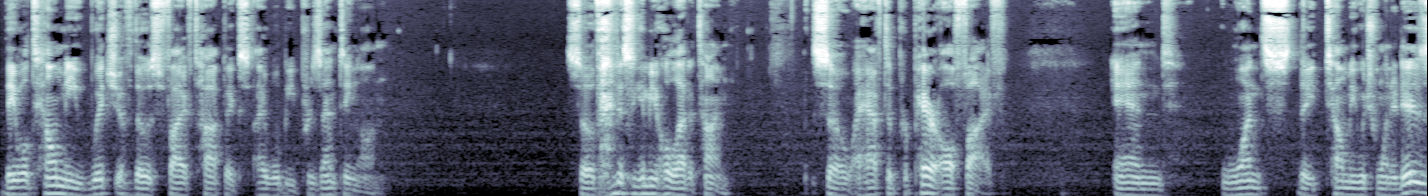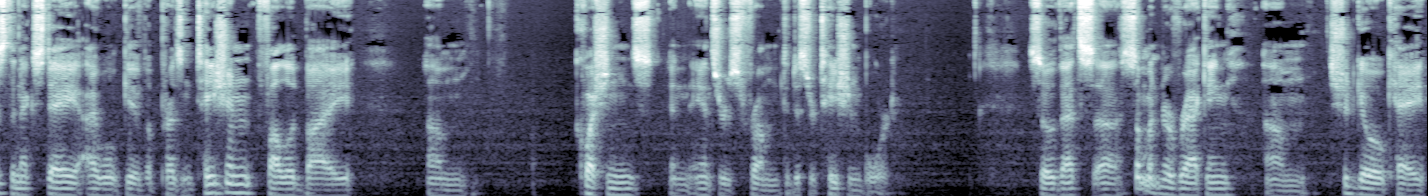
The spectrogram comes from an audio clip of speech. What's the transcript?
they will tell me which of those five topics I will be presenting on. So that doesn't give me a whole lot of time. So I have to prepare all five. And once they tell me which one it is, the next day I will give a presentation followed by um, questions and answers from the dissertation board. So that's uh, somewhat nerve wracking. Um, should go okay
